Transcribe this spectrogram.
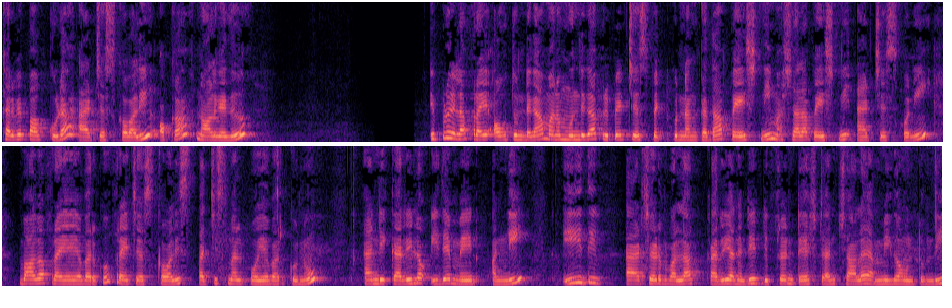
కరివేపాకు కూడా యాడ్ చేసుకోవాలి. ఒక నాలుగైదు ఇప్పుడు ఇలా ఫ్రై అవుతుండగా మనం ముందుగా ప్రిపేర్ చేసి పెట్టుకున్నాం కదా పేస్ట్ని మసాలా పేస్ట్ని యాడ్ చేసుకొని బాగా ఫ్రై అయ్యే వరకు ఫ్రై చేసుకోవాలి. పచ్చి స్మెల్ పోయే వరకును. అండ్ ఈ కర్రీలో ఇదే మెయిన్ అండి. ఇది యాడ్ చేయడం వల్ల కర్రీ అనేది డిఫరెంట్ టేస్ట్ అండ్ చాలా ఎమ్మీగా ఉంటుంది.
